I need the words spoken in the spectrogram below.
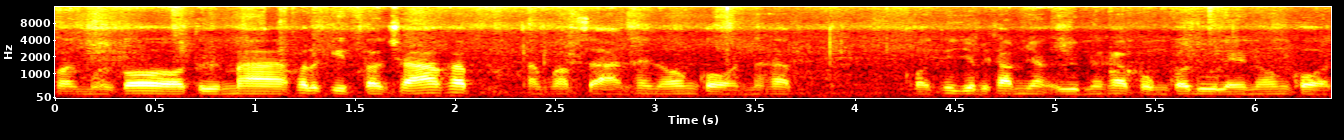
ก่อนหมวยก็ตื่นมาภารกิจตอนเช้าครับทำความสะอาดให้น้องก่อนนะครับ ก่อนที่จะไปทำอย่างอื่นนะครับ ผมก็ดูแลน้องก่อน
